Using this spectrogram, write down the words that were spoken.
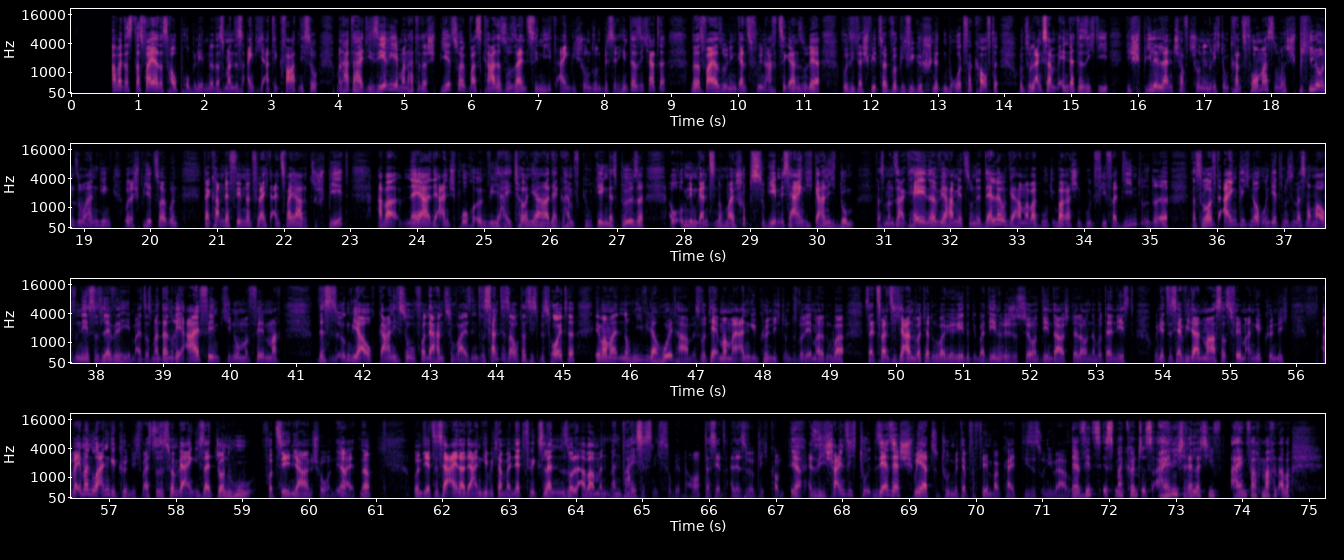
aber das, das war ja das Hauptproblem, ne? dass man das eigentlich adäquat nicht so, man hatte halt die Serie, man hatte das Spielzeug, was gerade so sein Zenit eigentlich schon so ein bisschen hinter sich hatte. Ne? Das war ja so in den ganz frühen 80ern so der, wo sich das Spielzeug wirklich wie geschnitten Brot verkaufte und so langsam änderte sich die, die Spielelandschaft schon in Richtung Transformers, so was Spiele und so anging oder Spielzeug und da kam der Film dann vielleicht ein, zwei Jahre zu spät, aber naja, der Anspruch irgendwie, ja, Eternia, der Kampf gut gegen das Böse, um dem Ganzen nochmal Schubs zu geben, ist ja eigentlich gar nicht dumm. Dass man sagt, hey, ne, wir haben jetzt so eine Delle und wir haben aber gut, überraschend gut viel verdient und äh, das läuft eigentlich noch und jetzt müssen wir es nochmal auf ein nächstes Level heben. Also dass man dann Realfilm, Kinofilm macht, das ist irgendwie ja auch gar nicht so von der Hand zu weisen. Interessant ist auch, dass sie es bis heute immer mal noch nie wiederholt haben. Es wird ja immer mal angekündigt und es wird ja immer drüber, seit 20 Jahren wird ja drüber geredet, über den Regisseur und den Darsteller und dann wird der nächste. Und jetzt ist ja wieder ein Masters-Film angekündigt aber immer nur angekündigt, weißt du, das hören wir eigentlich seit John Who vor zehn Jahren schon ja. halt, ne? Und jetzt ist ja einer, der angeblich dann bei Netflix landen soll, aber man, man weiß es nicht so genau, ob das jetzt alles wirklich kommt. Ja. Also die scheinen sich sehr, sehr schwer zu tun mit der Verfilmbarkeit dieses Universums. Der Witz ist, man könnte es eigentlich relativ einfach machen, aber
